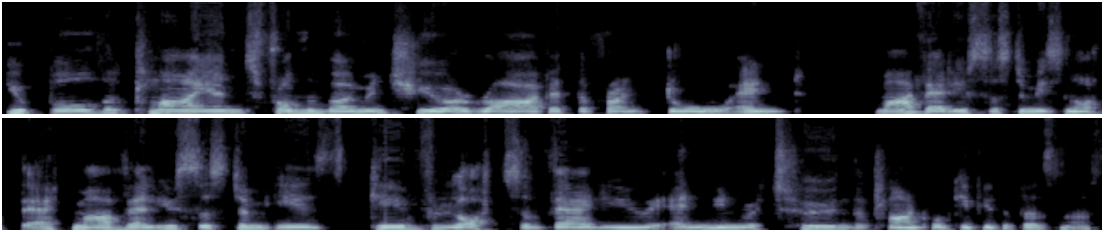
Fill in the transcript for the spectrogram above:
You bill the client from the moment you arrive at the front door, and my value system is not that. My value system is give lots of value, and in return, the client will give you the business.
